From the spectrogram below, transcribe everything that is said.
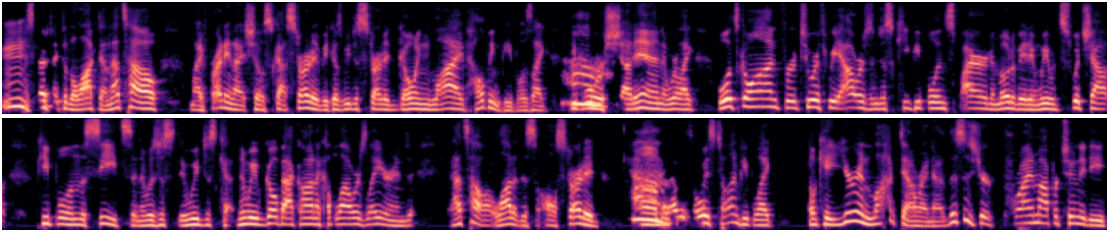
Mm, especially for the lockdown. That's how my Friday night shows got started because we just started going live helping people. It's like people Oh. were shut in and we're like, well, let's go on for two or three hours and just keep people inspired and motivated. And we would switch out people in the seats and it was just, we just kept, then we would go back on a couple hours later. And that's how a lot of this all started. Um, ah, but I was always telling people like, okay, you're in lockdown right now. This is your prime opportunity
